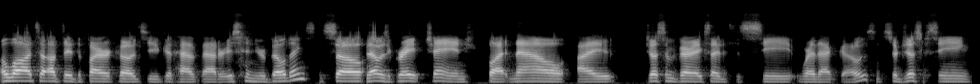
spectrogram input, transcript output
a law to update the fire code so you could have batteries in your buildings. So that was a great change. But now I just am very excited to see where that goes. So just seeing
